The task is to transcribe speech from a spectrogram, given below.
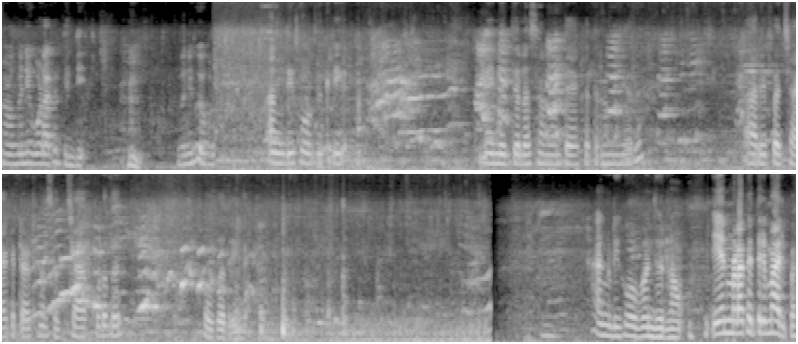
ನೋಡಿ ಮನೆಗೆ ಓಡಾಕತ್ತಿದ್ದಿ. ಮನೆಗೆ ಹೋಗ್ಬೇಕು ಅಂಗಡಿಗೆ ಹೋಗ್ಬೇಕ್ರಿ ಈಗ. ನಿನ್ನಿದ್ದೆಲ್ಲ ಸಾಮಾನು ತೆಗಿಯಕತ್ರಿ ನಮ್ಮ ಮನೆಯವ್ರು. ಆರಿಪ್ಪ ಚಹಾ ಕಟ್ಟಾಡ್ಕೊಂಡು ಸ್ವಲ್ಪ ಚಹಾ ಕುಡ್ದು ಹೋಗೋದ್ರಿ ಈಗ ಅಂಗಡಿಗೆ ಹೋಗಿ ಬಂದಿರಿ ನಾವು. ಏನು ಮಾಡಕತ್ತೀರಿ ಮಾರಿಪ್ಪ?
